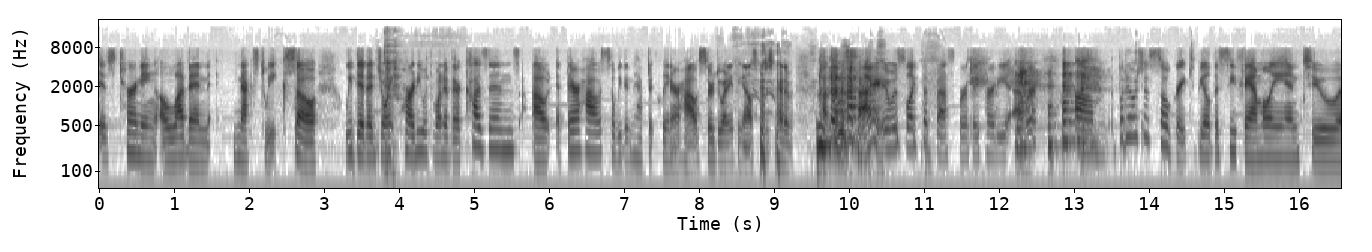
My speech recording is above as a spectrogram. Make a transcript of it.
is turning 11 next week. So we did a joint party with one of their cousins out at their house. So we didn't have to clean our house or do anything else. We just kind of cut the check. It was like the best birthday party ever um, but it was just so great to be able to see family and to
